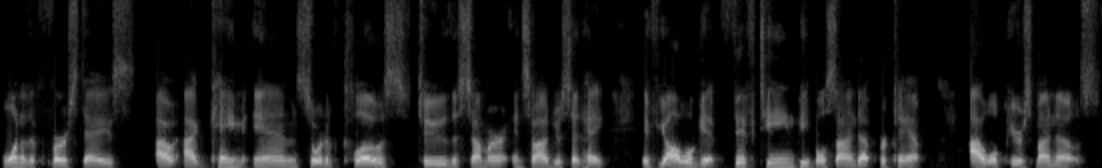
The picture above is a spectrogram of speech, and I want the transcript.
one of the first days, I, I came in sort of close to the summer, and so I just said, hey, if y'all will get 15 people signed up for camp, I will pierce my nose.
